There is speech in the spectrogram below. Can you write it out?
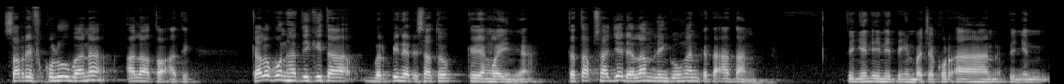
Sarrif qulubana ala taatik. Kalaupun hati kita berpindah dari satu ke yang lainnya, tetap saja dalam lingkungan ketaatan. Pingin ini, pingin baca Quran, pingin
